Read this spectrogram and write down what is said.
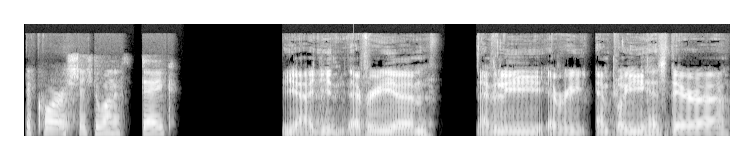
the course that you wanted to take. Yeah, you, every um, every every employee has their uh,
